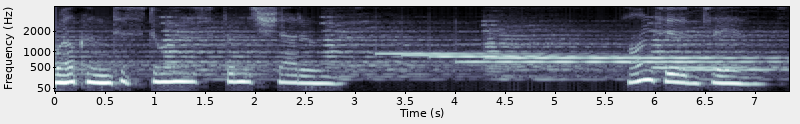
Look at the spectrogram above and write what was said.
Welcome to Stories from the Shadows. Haunted tales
